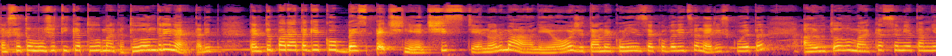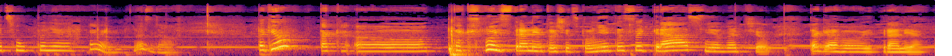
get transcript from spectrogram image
tak se to může týkat toho Marka, toho Ondry ne, tady, tady to padá tak jako bezpečně, čistě, normálně, jo, že tam jako nic jako velice neriskujete, ale u toho Marka se mě tam něco úplně, nevím, nezdá. Tak jo, tak, uh, tak z mojej strany je to všechno. Mějte se krásně, Verčo. Tak ahoj, Rania.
